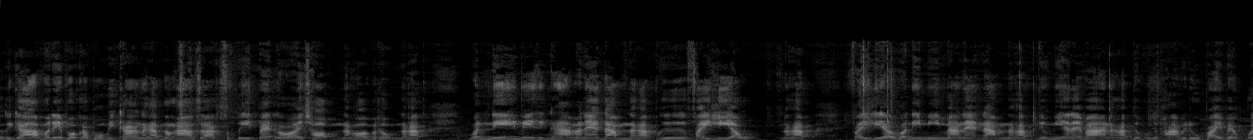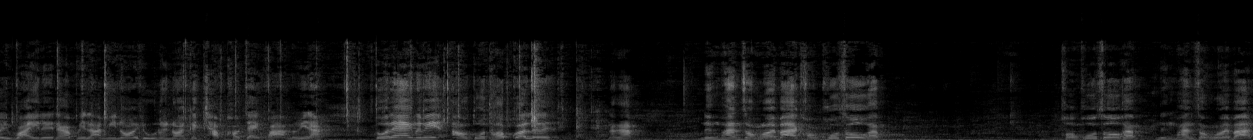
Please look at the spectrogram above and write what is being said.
สวัสดีครับ วันนี้พบกับผมอีกครั้งนะครับ น้องอาร์มจากสปีด 800ช็อปนครปฐมนะครับ วันนี้มีสินค้ามาแนะนำนะครับ คือไฟเลี้ยวนะครับ ไฟเลี้ยววันนี้มีมาแนะนำนะครับ เดี๋ยวมีอะไรบ้างนะครับ เดี๋ยวผมจะพาไปดูไปแบบไวๆเลยนะครับ เวลามีน้อยดูน้อยๆกระชับเข้าใจความนะพี่นะ ตัวแรกนะพี่เอาตัวท็อปก่อนเลยนะครับ 1,200 บาทของโคโซครับ ของโคโซครับ 1,200 บาท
